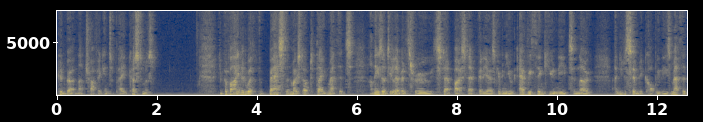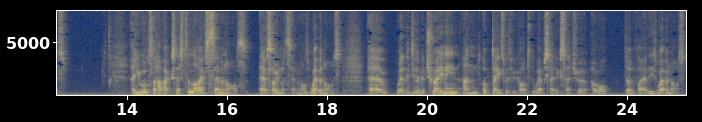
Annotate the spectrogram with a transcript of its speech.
converting that traffic into paid customers. You're provided with the best and most up-to-date methods and these are delivered through step-by-step -step videos giving you everything you need to know and you just simply copy these methods. Uh, you also have access to live seminars, uh, sorry not seminars, webinars uh, where they deliver training and updates with regard to the website etc are all done via these webinars.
